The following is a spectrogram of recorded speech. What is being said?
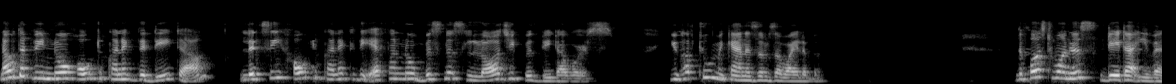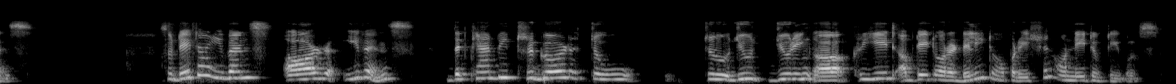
Now that we know how to connect the data, let's see how to connect the FNO business logic with Dataverse. You have two mechanisms available. The first one is data events. So data events are events that can be triggered to to do during a create, update, or a delete operation on native tables.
